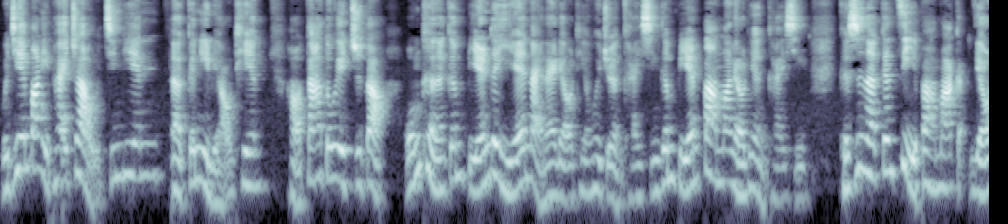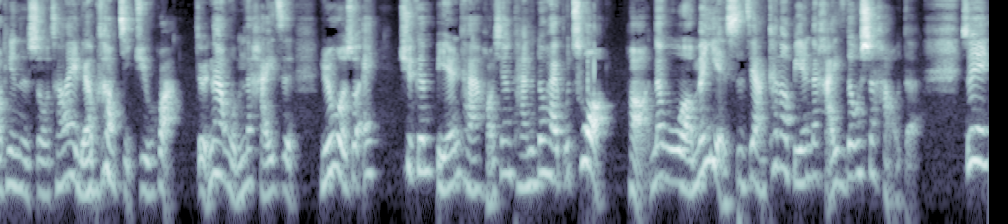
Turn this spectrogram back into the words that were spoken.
我今天帮你拍照，我今天呃跟你聊天，好，大家都会知道，我们可能跟别人的爷爷奶奶聊天会觉得很开心，跟别人爸妈聊天很开心。可是呢，跟自己爸妈聊天的时候，常常也聊不到几句话。对，那我们的孩子如果说哎去跟别人谈，好像谈的都还不错，好，那我们也是这样，看到别人的孩子都是好的，所以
